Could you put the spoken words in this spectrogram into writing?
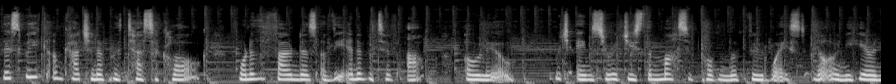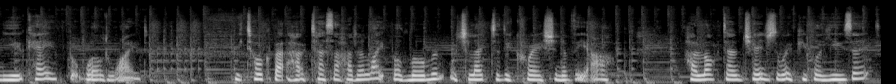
This week, I'm catching up with Tessa Clarke, one of the founders of the innovative app Olio, which aims to reduce the massive problem of food waste, not only here in the UK, but worldwide. We talk about how Tessa had a light bulb moment which led to the creation of the app, how lockdown changed the way people use it,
